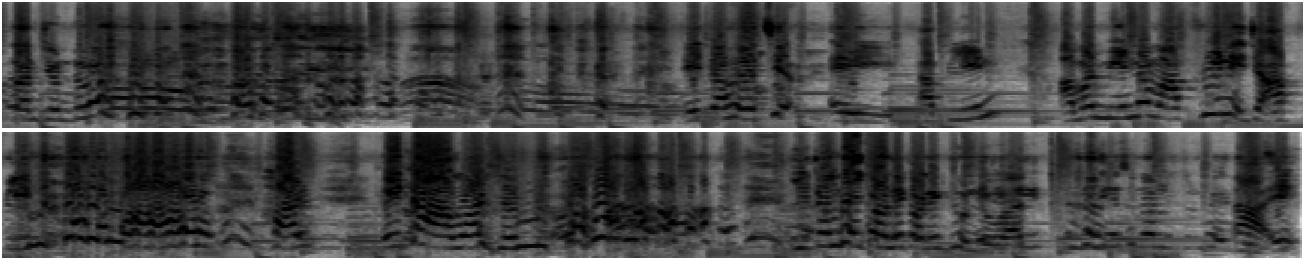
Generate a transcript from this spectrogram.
আপনার জন্য এটা হয়েছে এই আপলিন আমার মেয়ের নাম আফরিন এই যে আফরিন। আর এটা আমার জন্য। লিটন ভাইকে অনেক অনেক ধন্যবাদ। এ-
